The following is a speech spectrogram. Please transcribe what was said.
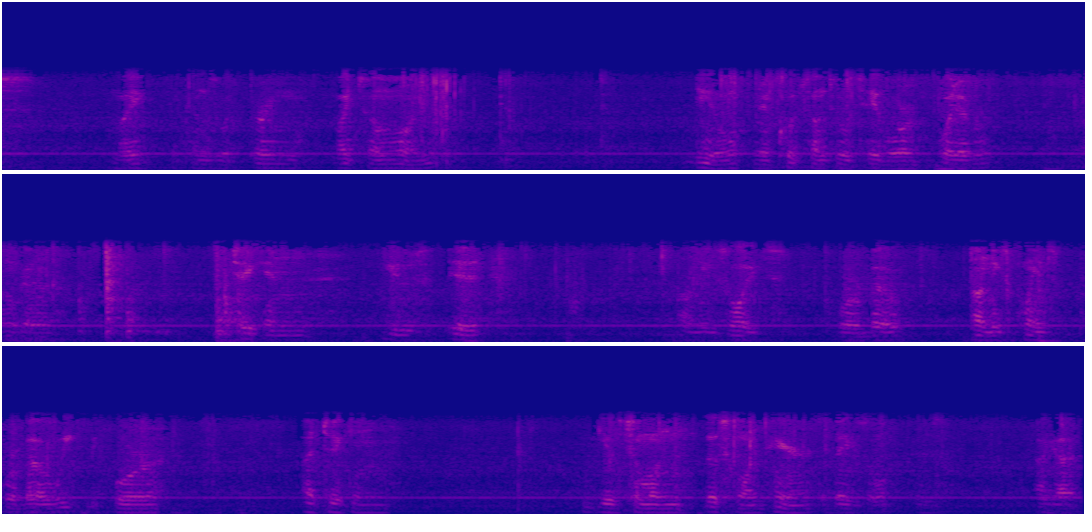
mic it comes with three lights on one deal and it clips onto a table or whatever. I'm gonna take and use it on these lights for about on these planes for about a week before I take and give someone this one here, the basil, 'cause I got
